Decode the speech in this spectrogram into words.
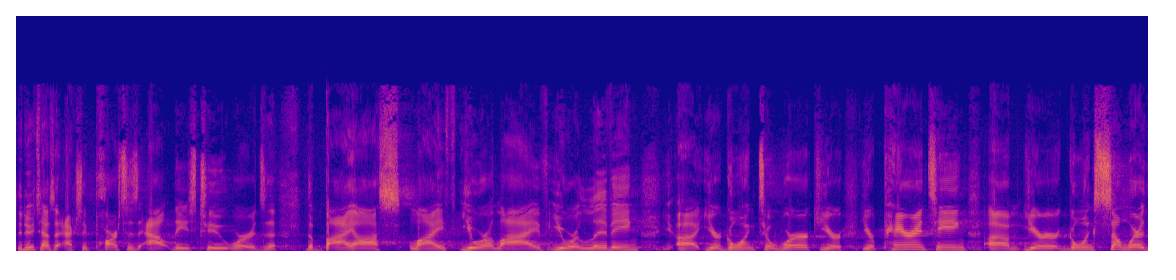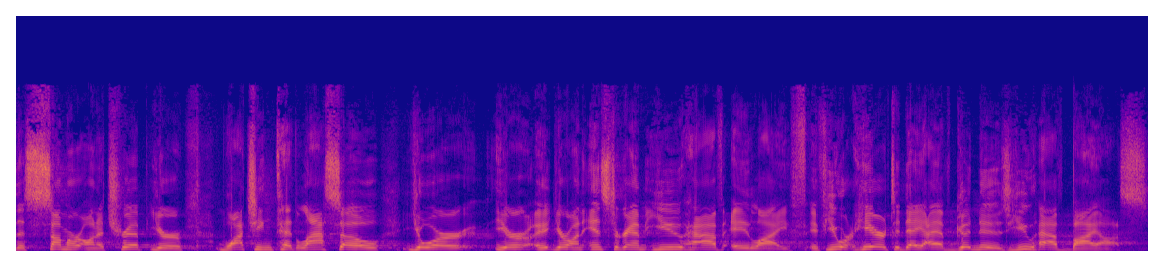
the, New Testament actually parses out these two words the, the bios life, you are alive, you are living, uh, you're going to work, you're, you're parenting, um, you're going somewhere this summer on a trip, you're watching Ted Lasso, you're you're, you're on Instagram, you have a life. If you are here today, I have good news. You have bios.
